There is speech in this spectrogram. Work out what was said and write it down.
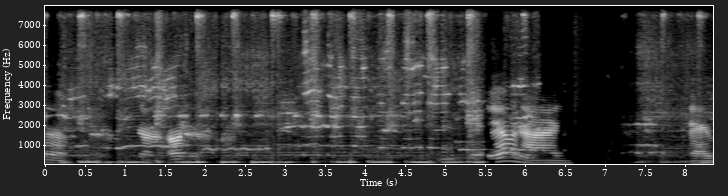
uh, I have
